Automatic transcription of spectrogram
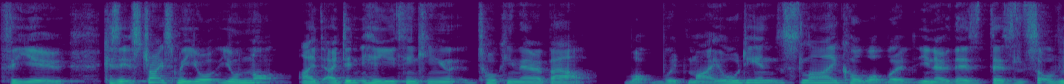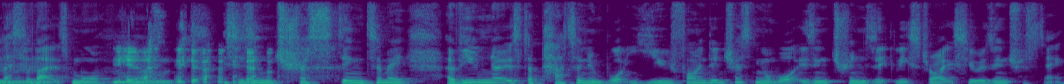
for you because it strikes me you're you're not I, I didn't hear you thinking talking there about what would my audience like or what would you know there's there's sort of less of hmm. that it's more hmm, yeah, yeah, this is yeah. interesting to me have you noticed a pattern in what you find interesting or what is intrinsically strikes you as interesting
